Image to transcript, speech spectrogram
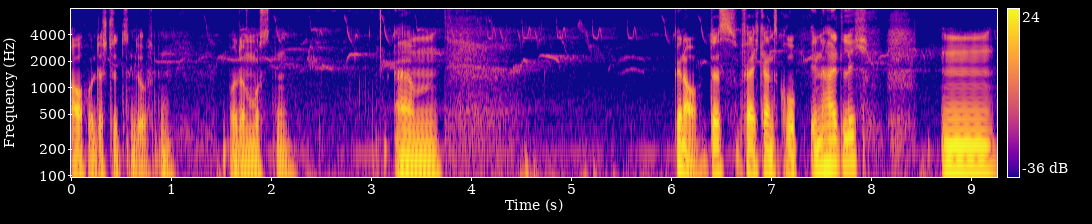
auch unterstützen durften oder mussten. Ähm, genau, das vielleicht ganz grob inhaltlich. Hm,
